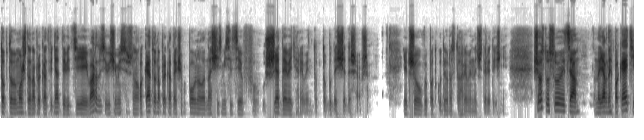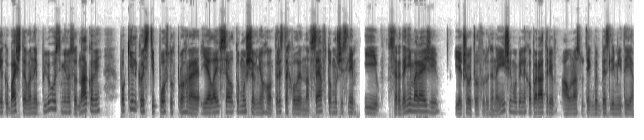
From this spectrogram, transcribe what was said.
Тобто ви можете, наприклад, відняти від цієї вартості від щомісячного пакету, наприклад, якщо поповнили на 6 місяців ще 9 гривень, тобто буде ще дешевше, якщо у випадку 90 гривень на 4 тижні. Що стосується наявних пакетів, як ви бачите, вони плюс-мінус однакові. По кількості послуг програє LifeSell, тому що в нього 300 хвилин на все, в тому числі і всередині мережі. І якщо ви телефонуєте на інших мобільних операторів, а у нас тут якби безліміти є.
